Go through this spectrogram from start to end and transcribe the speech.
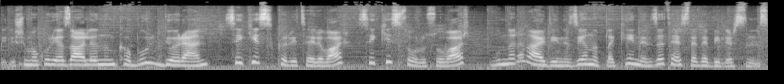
Bilişim okur yazarlığının kabul gören 8 kriteri var, 8 sorusu var. Bunlara verdiğiniz yanıtla kendinize test edebilirsiniz.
